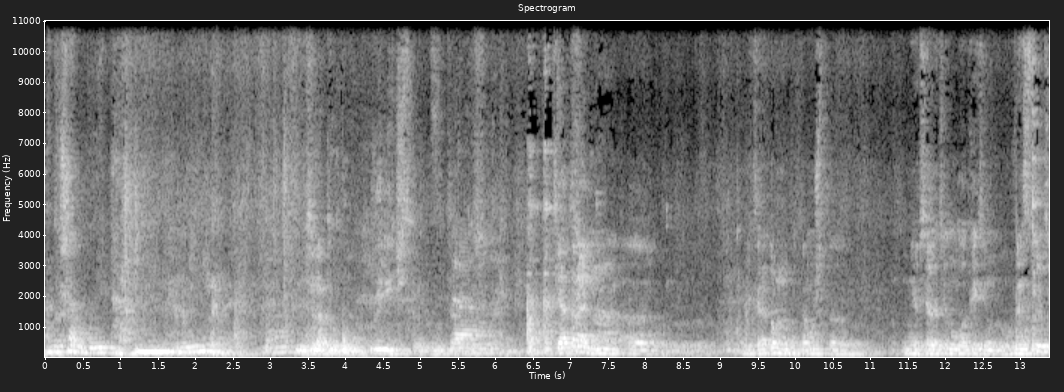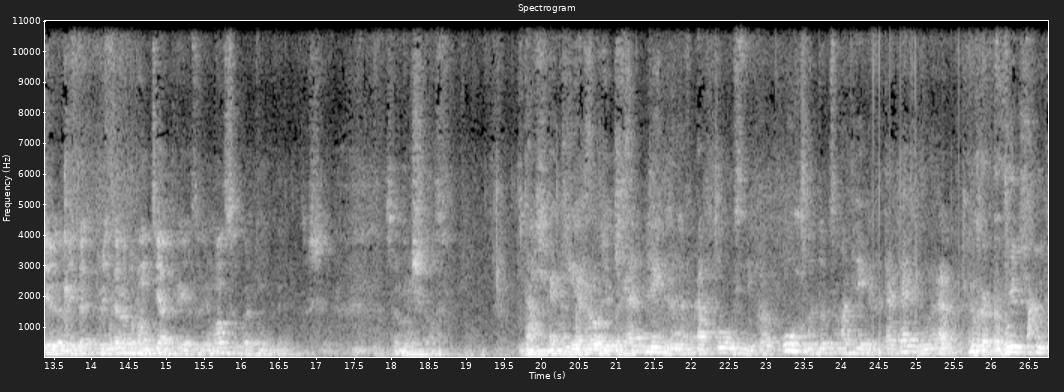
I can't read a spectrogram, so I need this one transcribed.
А душа гуманитарная. Вот так Да. вот. Театрально, э, литературно, потому что меня всегда тянуло к этим. В институте, в литер- в литературном театре я занимался, поэтому это все совмещалось. Да, какие роли были отыграны в капустниках. Ух, мы тут смотрели фотографии, мы рады. Это как- Какой институт?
